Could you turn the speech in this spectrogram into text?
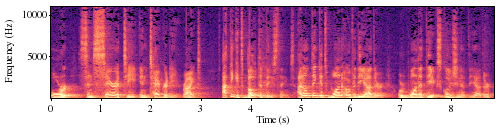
or sincerity, integrity, right? I think it's both of these things. I don't think it's one over the other or one at the exclusion of the other.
